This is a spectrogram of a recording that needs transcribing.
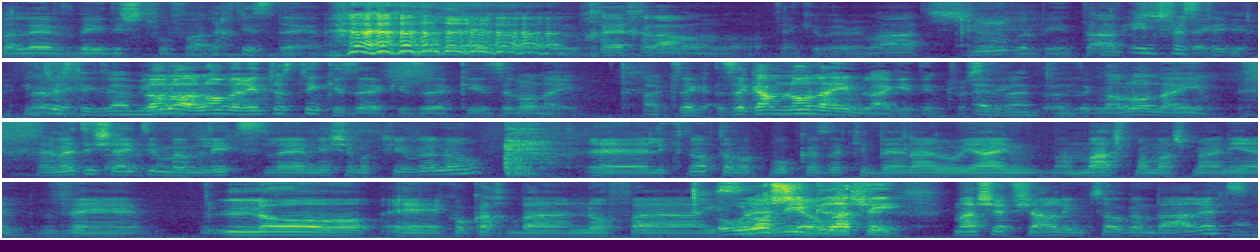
בלב, ביידיש צפופה, לך תזדיין. אני מחייך אליו, לא, thank you very much, we'll be in touch. Interesting, interesting, זה המילה. לא, לא, אני לא אומר interesting כי זה לא נעים. אוקיי. זה גם לא נעים להגיד interesting, זה כבר לא נעים. האמת היא שהייתי ממליץ למי שמקשיב לנו אה, לקנות את הבקבוק הזה, כי בעיניי הוא יין ממש ממש מעניין, לא אה, כל כך בנוף הישראלי, הוא לא שגרתי. מה שאפשר למצוא גם בארץ. כן.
